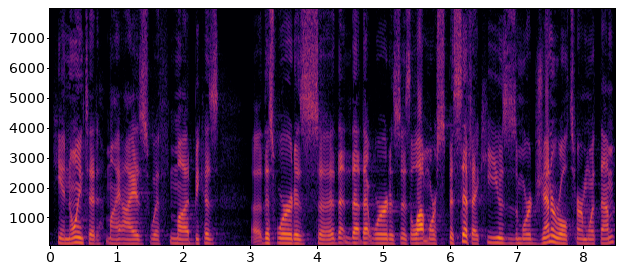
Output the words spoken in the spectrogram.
he anointed my eyes with mud because uh, this word is, uh, that, that, that word is, is a lot more specific. He uses a more general term with them.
